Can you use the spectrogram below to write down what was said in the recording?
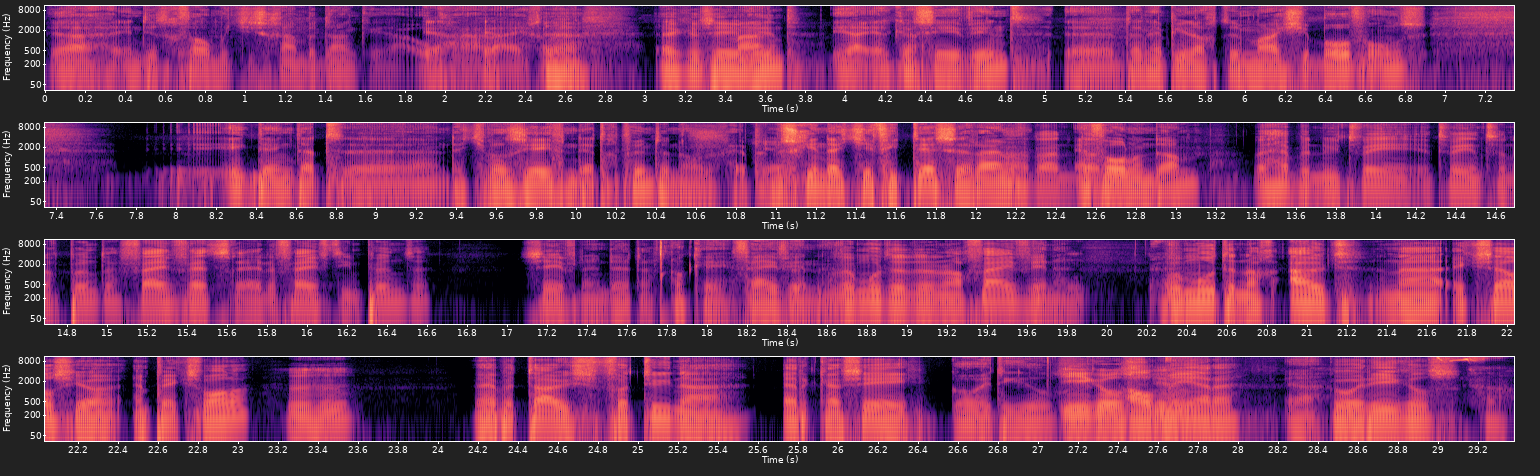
ja, in dit geval moet je ze gaan bedanken. Ja, over Ja, haar ja. eigenlijk. Ja. RKC Maar- wint. Ja, RKC wint. Eh, dan heb je nog de marge boven ons. Ik denk dat, eh, dat je wel 37 punten nodig hebt. Ja. Misschien dat je Vitesse ruim Nou, dan- en Volendam. We hebben nu twee, 22 punten, vijf wedstrijden, 15 punten, 37. Oké, vijf in. We moeten er nog vijf winnen. We moeten nog uit naar Excelsior en PEC Zwolle. Mhm. We hebben thuis Fortuna, RKC, Go Ahead Eagles. Eagles. Almere, Ja. Go Ahead Eagles, Ja.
